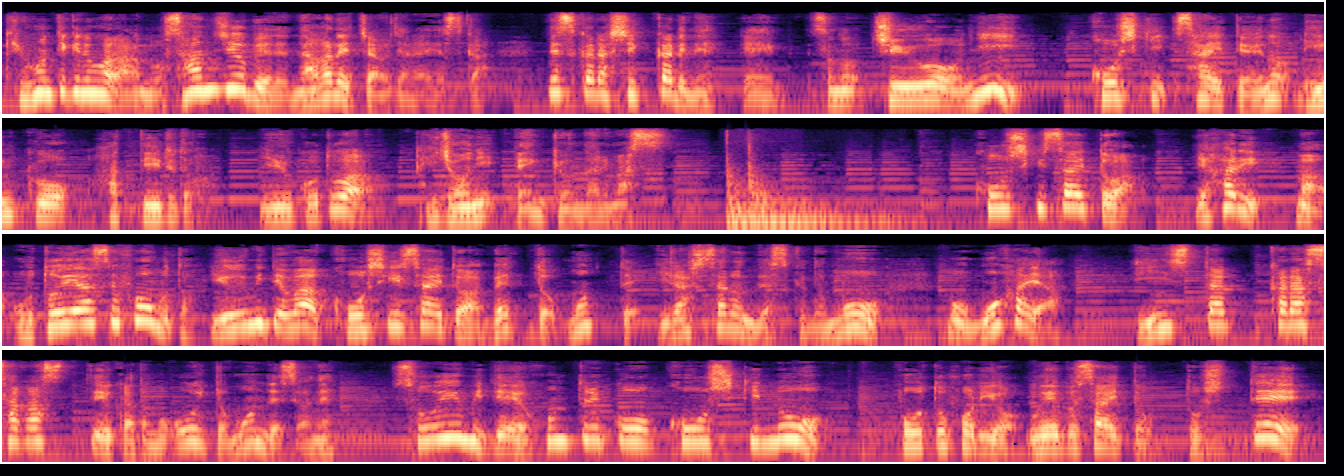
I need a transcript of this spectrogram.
基本的にほら、あの30秒で流れちゃうじゃないですか。ですからしっかりね、えー、その中央に公式サイトへのリンクを貼っているということは非常に勉強になります。公式サイトはやはり、まあ、お問い合わせフォームという意味では、公式サイトは別途持っていらっしゃるんですけども、もうもはや、インスタから探すっていう方も多いと思うんですよね。そういう意味で、本当にこう、公式のポートフォリオ、ウェブサイトとして、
